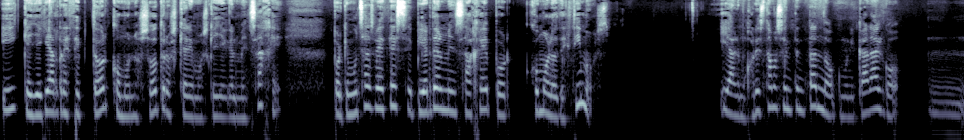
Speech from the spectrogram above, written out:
y que llegue al receptor como nosotros queremos que llegue el mensaje. Porque muchas veces se pierde el mensaje por cómo lo decimos. Y a lo mejor estamos intentando comunicar algo mmm,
